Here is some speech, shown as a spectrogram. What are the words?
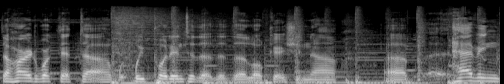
the hard work that uh, we put into the, the, the location. Uh, uh, having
